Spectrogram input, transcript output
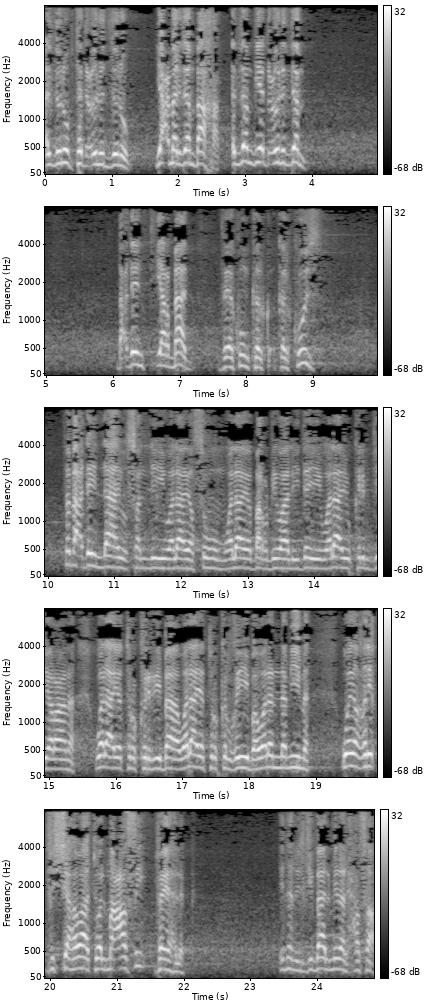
الذنوب تدعو للذنوب. يعمل ذنب آخر. الذنب يدعو للذنب. بعدين يرباد فيكون كالكوز فبعدين لا يصلي ولا يصوم ولا يبر بوالديه ولا يكرم جيرانه ولا يترك الربا ولا يترك الغيبة ولا النميمة ويغرق في الشهوات والمعاصي فيهلك. إذا الجبال من الحصى.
